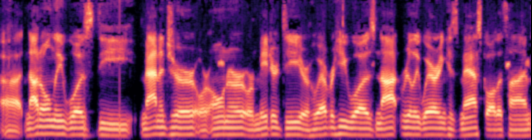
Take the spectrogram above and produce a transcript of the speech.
uh, not only was the manager or owner or maitre d or whoever he was not really wearing his mask all the time,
